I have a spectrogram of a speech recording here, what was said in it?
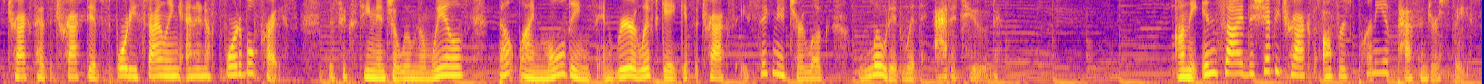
The Trax has attractive, sporty styling at an affordable price. The 16 inch aluminum wheels, beltline moldings, and rear liftgate give the Trax a signature look loaded with attitude. On the inside, the Chevy Trax offers plenty of passenger space.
